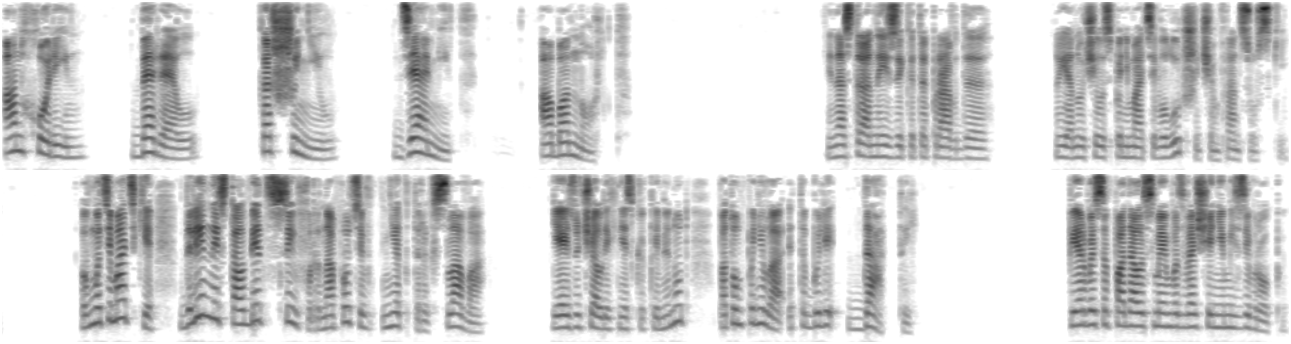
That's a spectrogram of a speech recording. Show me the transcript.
Анхорин берел, каршинил, диамид, абонорт. Иностранный язык — это правда, но я научилась понимать его лучше, чем французский. В математике длинный столбец цифр напротив некоторых слова. Я изучала их несколько минут, потом поняла, это были даты. Первая совпадала с моим возвращением из Европы.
